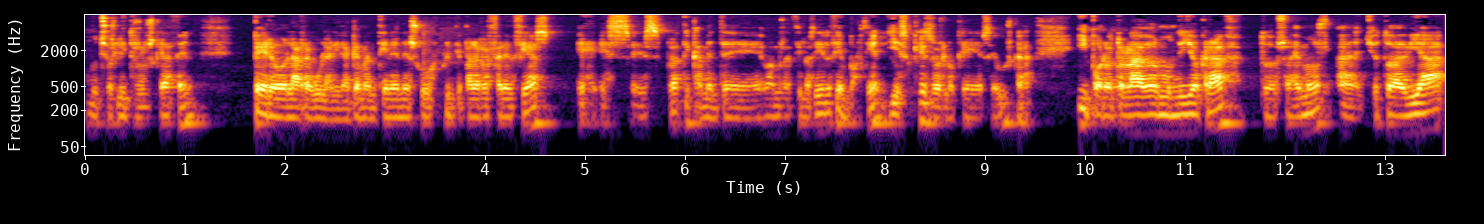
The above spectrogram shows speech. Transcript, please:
muchos litros los que hacen, pero la regularidad que mantienen en sus principales referencias es, prácticamente, vamos a decirlo así, el 100%. Y es que eso es lo que se busca. Y por otro lado, el mundillo craft, todos sabemos, ah, yo todavía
